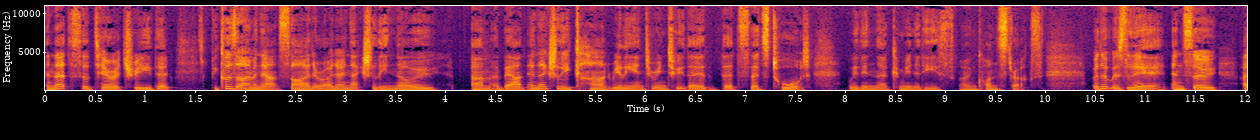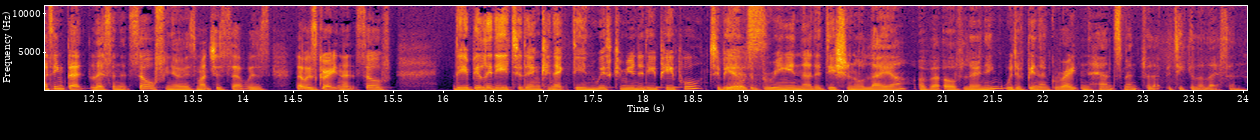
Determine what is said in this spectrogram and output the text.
And that's the territory that, because I'm an outsider, I don't actually know um, about and actually can't really enter into. That, that's, that's taught within the community's own constructs. But it was there. And so I think that lesson itself, you know, as much as that was that was great in itself, the ability to then connect in with community people, to be able to bring in that additional layer of, of learning would have been a great enhancement for that particular lesson.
